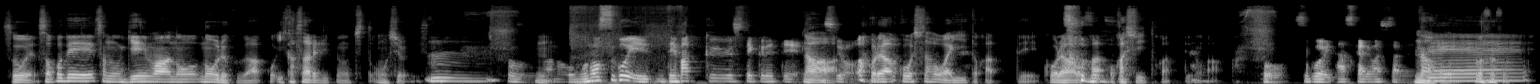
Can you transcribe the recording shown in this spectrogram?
うん。すごい。そこで、そのゲーマーの能力がこう活かされるっていうのはちょっと面白いですうね。ん。そう、うんあの、ものすごいデバッグしてくれて、ああ、これはこうした方がいいとかって、これはおかおかしいとかっていうのが。そう、すごい助かりましたね。なるほど。へーい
